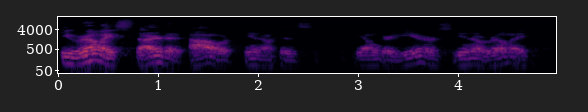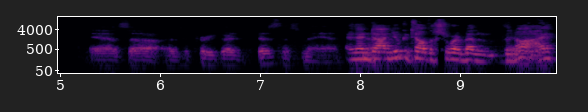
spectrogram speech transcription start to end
he really started out, you know, his younger years, you know, really as a, as a pretty good businessman. And then, Don, you can tell the story better than Yeah. I,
